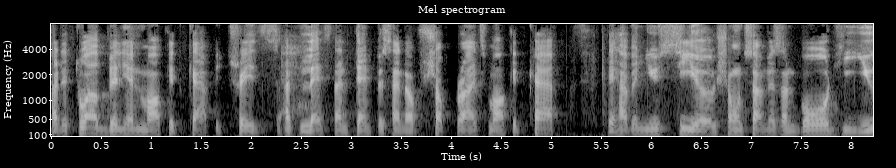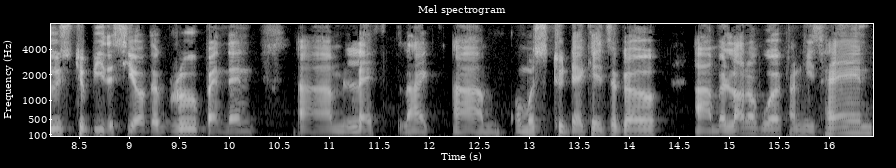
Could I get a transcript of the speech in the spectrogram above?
At a 12 billion market cap, it trades at less than 10% of Shoprite's market cap. They have a new CEO, Sean Summers, on board. He used to be the CEO of the group and then um, left like um, almost two decades ago. Um, a lot of work on his hand.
